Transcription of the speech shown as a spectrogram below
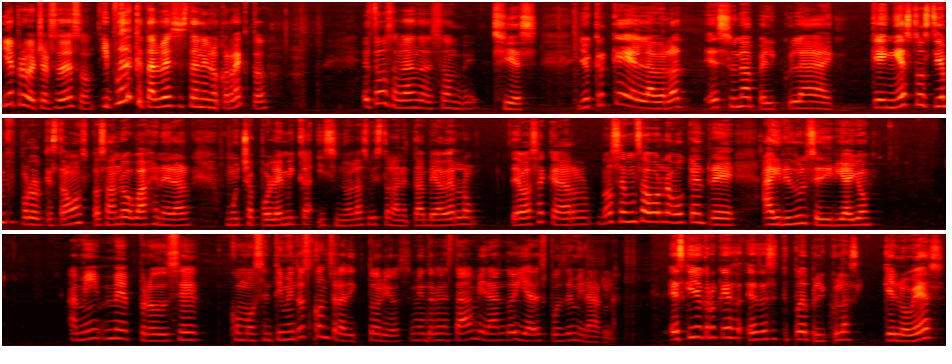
y aprovecharse de eso. Y puede que tal vez estén en lo correcto. Estamos hablando de Zombie. Sí es. Yo creo que la verdad es una película que en estos tiempos por lo que estamos pasando va a generar mucha polémica y si no la has visto, la neta, ve a verlo. Te vas a quedar, no sé, un sabor de boca entre agridulce, diría yo. A mí me produce como sentimientos contradictorios mientras la estaba mirando y ya después de mirarla. Es que yo creo que es, es de ese tipo de películas que lo ves,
